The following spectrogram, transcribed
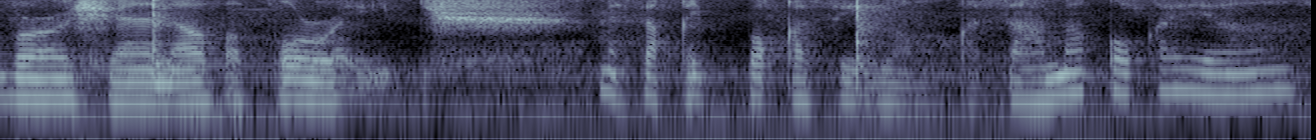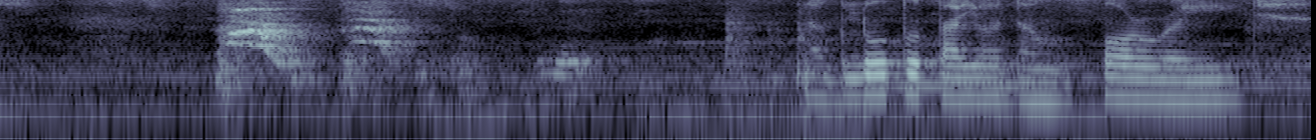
version of a porridge. Masakit po kasi yung kasama ko kaya nagluto tayo ng porridge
